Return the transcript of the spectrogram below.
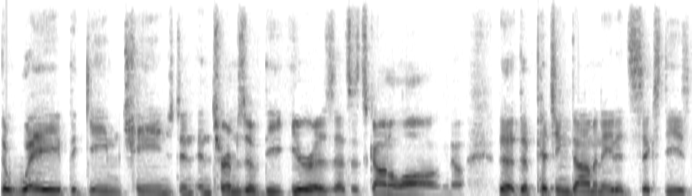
the way the game changed in, in terms of the eras as it's gone along. You know, the the pitching dominated '60s,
